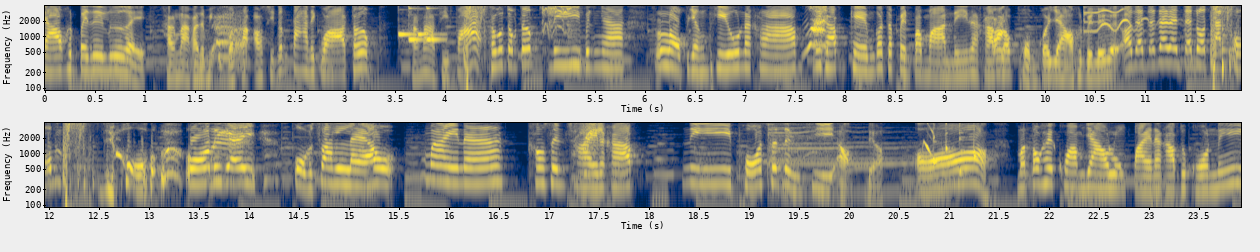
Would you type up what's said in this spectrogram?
ยาวขึ้นไปเรื่อยๆ ข้างหน้าก็จะมีอุปสรรคเอาสีน้ำตาลดีกว่าเติบข้างหน้าสีฟ้าเติบเติบเติบดีเป็นไงหลบอย่างพิ้วนะครับนี่ครับเกมก็จะเป็นประมาณนี้นะครับแล้วผมก็ยาวขึ้นไปเรื่อยๆอ๋อจะจะจะจะโดนตัดผมโอ้โหโอ้นี่ไง ผมสั้นแล้ว ไม่นะ เข้าเส้นชัยนะครับ นี่โพสสักหนึ่งทีเอ้าเดี๋ยวอ๋อ มันต้องให้ความยาวลงไปนะครับ ทุกคนนี่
